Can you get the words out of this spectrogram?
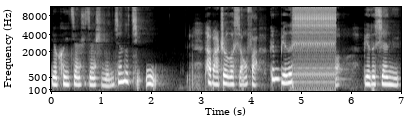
也可以见识见识人间的景物。他把这个想法跟别的别的仙女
